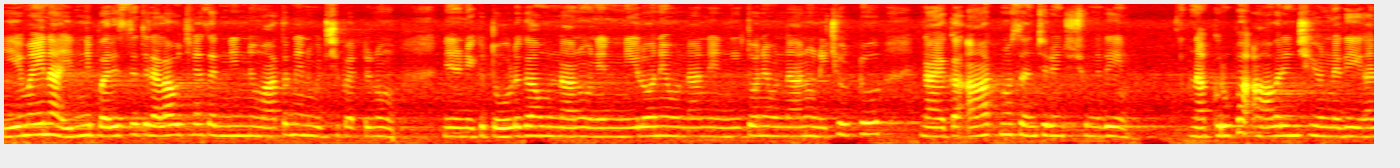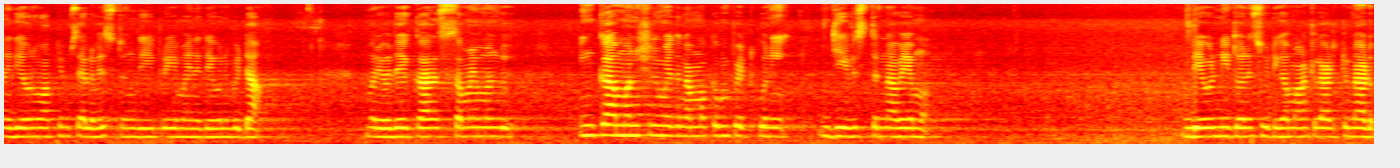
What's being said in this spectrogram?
ఏమైనా ఎన్ని పరిస్థితులు ఎలా వచ్చినా సరే నిన్ను మాత్రం నేను విడిచిపెట్టను. నేను నీకు తోడుగా ఉన్నాను. నేను నీలోనే ఉన్నాను. నేను నీతోనే ఉన్నాను. నీ చుట్టూ నా యొక్క ఆత్మ సంచరించుచున్నది. నా కృప ఆవరించి ఉన్నది అని దేవుని వాక్యం సెలవిస్తుంది. ప్రియమైన దేవుని బిడ్డ. మరి ఉదయకాల సమయం ముందు ఇంకా మనుషుల మీద నమ్మకం పెట్టుకుని జీవిస్తున్నావేమో. దేవుడు నీతోనే సూటిగా మాట్లాడుతున్నాడు.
